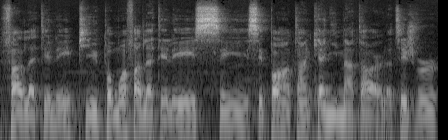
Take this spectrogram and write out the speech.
faire de la télé. Puis pour moi, faire de la télé, c'est c'est pas en tant qu'animateur. là. Tu sais, je veux,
